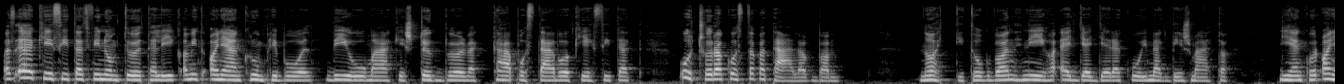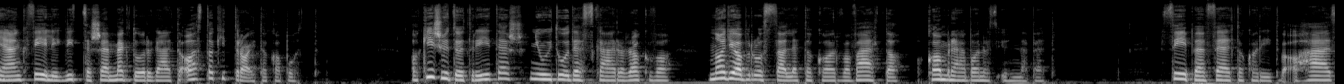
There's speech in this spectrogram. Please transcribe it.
Az elkészített finom töltelék, amit anyánk krumpliból, diómák és tökből meg káposztából készített, ott sorakoztak a tálakban. Nagy titokban néha egy-egy gyerek új megdésmálta. Ilyenkor anyánk félig viccesen megdorgálta azt, akit rajta kapott. A kisütött rétes nyújtódeszkára rakva, nagyobb rosszal letakarva várta a kamrában az ünnepet. Szépen feltakarítva a ház,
